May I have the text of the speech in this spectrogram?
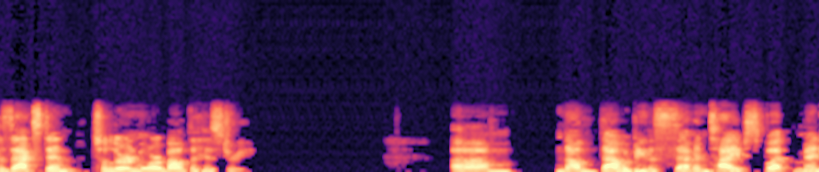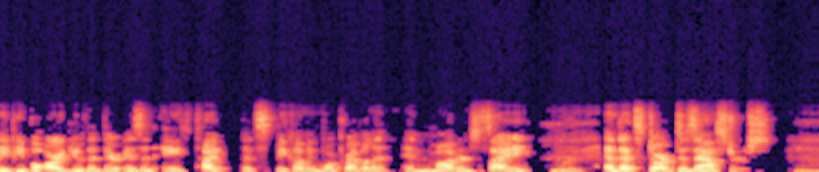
Kazakhstan to learn more about the history. Um, now that would be the seven types, but many people argue that there is an eighth type that's becoming more prevalent in modern society, Right. and that's dark disasters. Mm.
